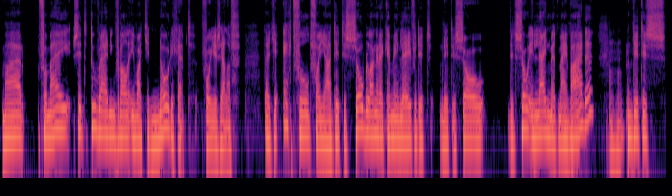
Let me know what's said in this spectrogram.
Maar voor mij zit de toewijding vooral in wat je nodig hebt voor jezelf. Dat je echt voelt van ja, dit is zo belangrijk in mijn leven. Dit, dit, is, zo, dit is zo in lijn met mijn waarden. Mhm. Dit is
